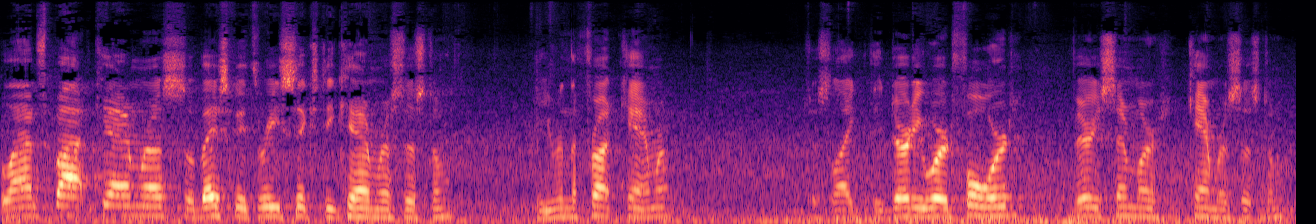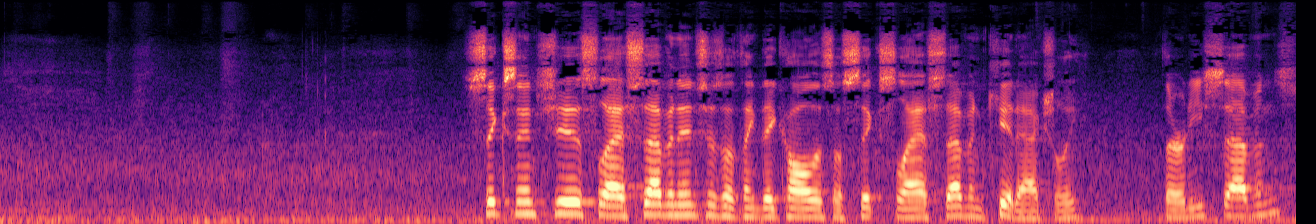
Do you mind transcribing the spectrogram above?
blind spot cameras, so basically 360 camera system. Even the front camera, just like the Dirty Word Ford, very similar camera system. Six inches slash seven inches, I think they call this a six slash seven kit actually. 37s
